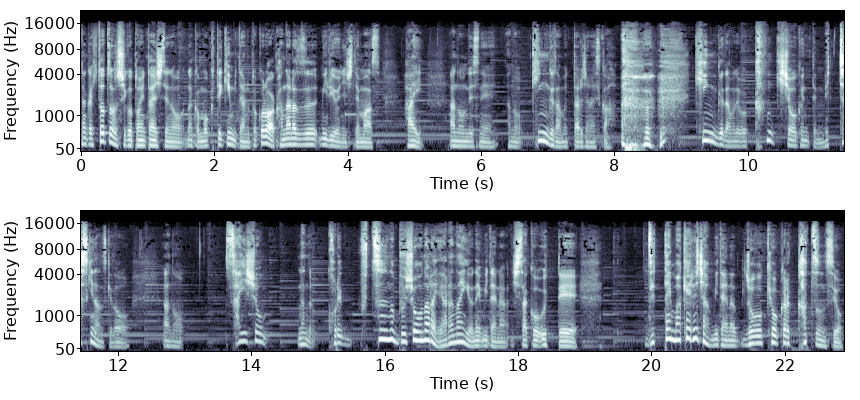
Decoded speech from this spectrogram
なんか一つの仕事に対してのなんか目的みたいなところは必ず見るようにしてます。はい。あのですねあのキングダムってあるじゃないですか。キングダムで僕歓喜将軍ってめっちゃ好きなんですけどあの最初なんだろうこれ普通の武将ならやらないよねみたいな施策を打って絶対負けるじゃんみたいな状況から勝つんですよ。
